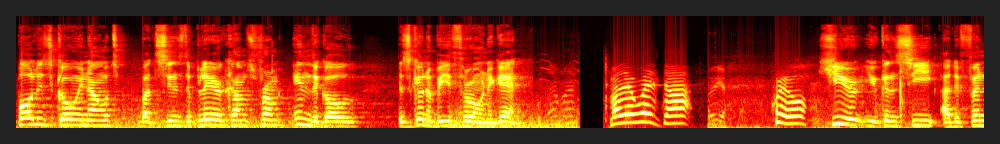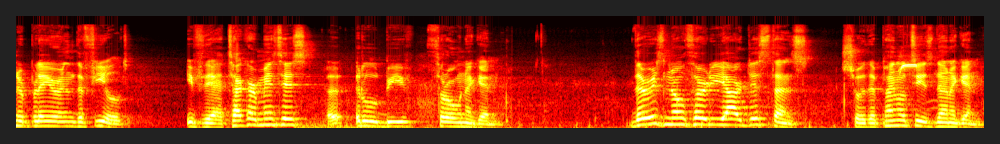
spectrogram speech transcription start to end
Ball is going out, but since the player comes from in the goal, it's gonna be thrown again. Here you can see a defender player in the field. If the attacker misses, uh, it'll be thrown again. There is no 30 yard distance, so the penalty is done again.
